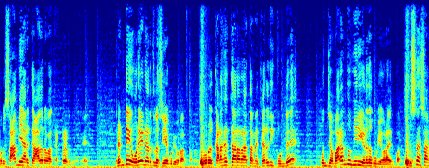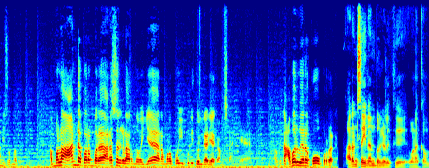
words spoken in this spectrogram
ஒரு சாமியாருக்கு ஆதரவாக கற்ற எழுதுவாரு ரெண்டையும் ஒரே நேரத்தில் செய்யக்கூடியவராக இருப்பார். ஒரு கழகக்காரராக தன்னை கருதி கொண்டு கொஞ்சம் வரம்பு மீறி எழுதக்கூடியவராக இருப்பார். கிருஷ்ணசாமி சொன்னது. நம்மெல்லாம் ஆண்ட பரம்பரை அரசர்களாக இருந்தவங்க நம்மளை போய் கூலி தொழிலாளியாக காமிச்சாங்க அப்படின்னு அவர் வேற கோவப்படுறாரு. அரண்சை நண்பர்களுக்கு வணக்கம்.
